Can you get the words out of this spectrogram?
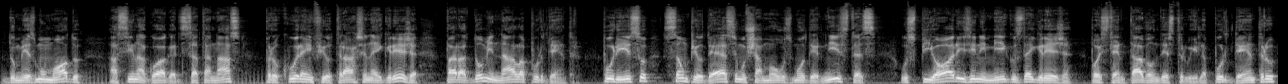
Do mesmo modo, a sinagoga de Satanás procura infiltrar-se na igreja para dominá-la por dentro. Por isso, São Pio X chamou os modernistas os piores inimigos da igreja, pois tentavam destruí-la por dentro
